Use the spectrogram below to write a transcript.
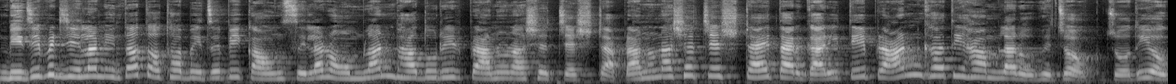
বিজেপির জেলা নেতা তথা বিজেপি কাউন্সিলর অম্লান ভাদুরীর প্রাণনাশের চেষ্টা। প্রাণনাশের চেষ্টায় তার গাড়িতে প্রাণঘাতী হামলার অভিযোগ। যদিও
